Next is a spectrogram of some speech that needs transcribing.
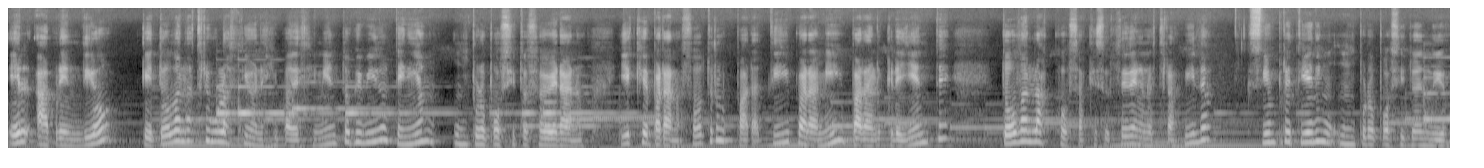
él aprendió que todas las tribulaciones y padecimientos vividos tenían un propósito soberano. Y es que para nosotros, para ti, para mí, para el creyente, todas las cosas que suceden en nuestras vidas siempre tienen un propósito en Dios.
